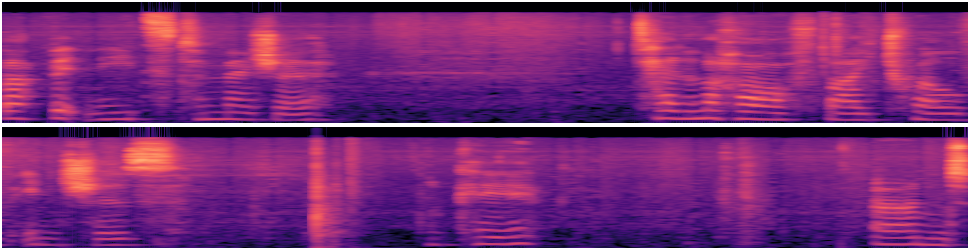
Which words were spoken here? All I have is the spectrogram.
that bit needs to measure 10 and a half by 12 inches. Okay. And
